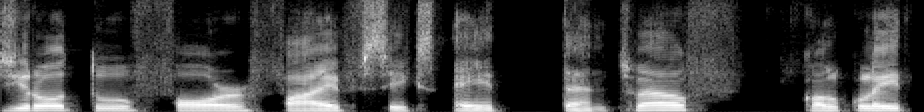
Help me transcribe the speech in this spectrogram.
0, 2, 4, 5, 6, 8, 10, 12. Calculate.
